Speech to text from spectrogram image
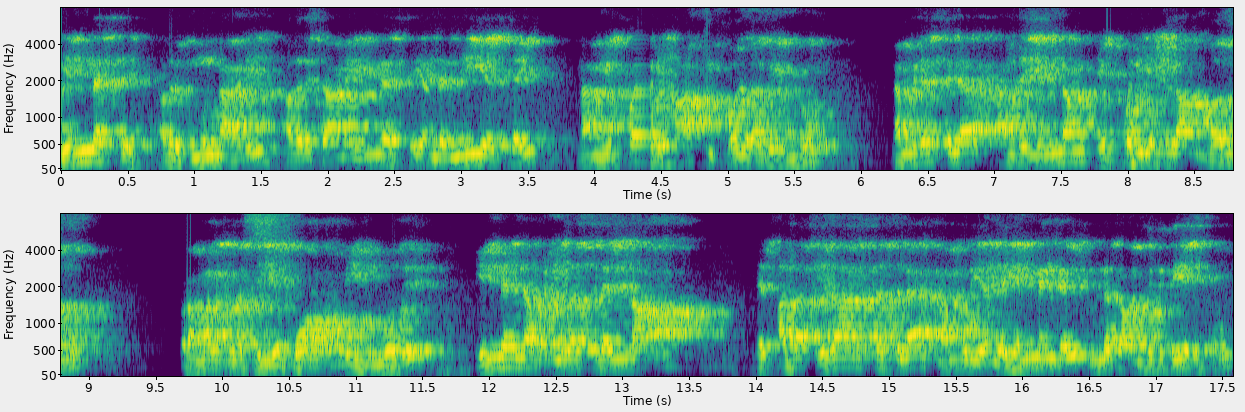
எண்ணத்தை அதற்கு முன்னாடி அதற்கான எண்ணத்தை அந்த நீயத்தை நாம் எப்படி ஆக்கிக் கொள்ள வேண்டும் நம்மிடத்துல அந்த எண்ணம் எப்படியெல்லாம் வரும் ஒரு செய்ய போறோம் அப்படிங்கும்போது என்னென்ன வடிவத்துல எல்லாம் அதான் யதார்த்தத்துல நம்முடைய அந்த எண்ணங்கள் உள்ளக்க வந்துகிட்டே இருக்கும்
